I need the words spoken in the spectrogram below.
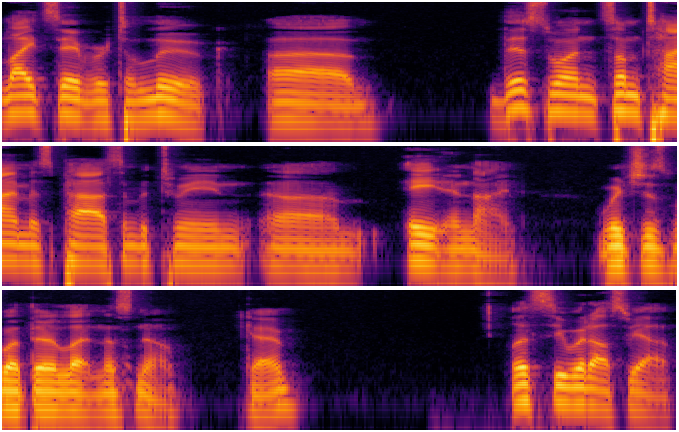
lightsaber to Luke. Um, this one, some time has passed in between, um, eight and nine, which is what they're letting us know. Okay. Let's see what else we have.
